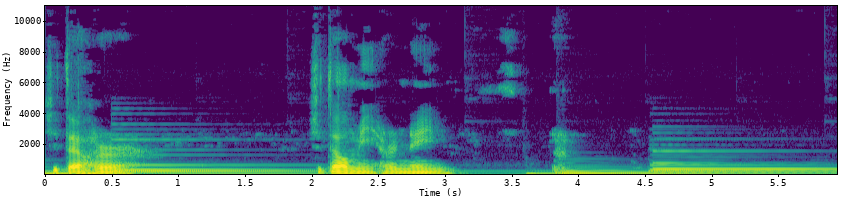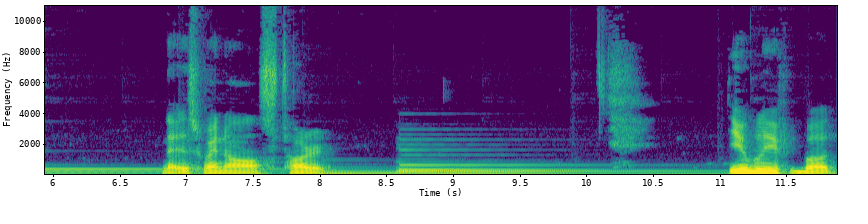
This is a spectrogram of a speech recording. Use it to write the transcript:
she tell her, she tell me her name. that is when all started. Do you believe about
